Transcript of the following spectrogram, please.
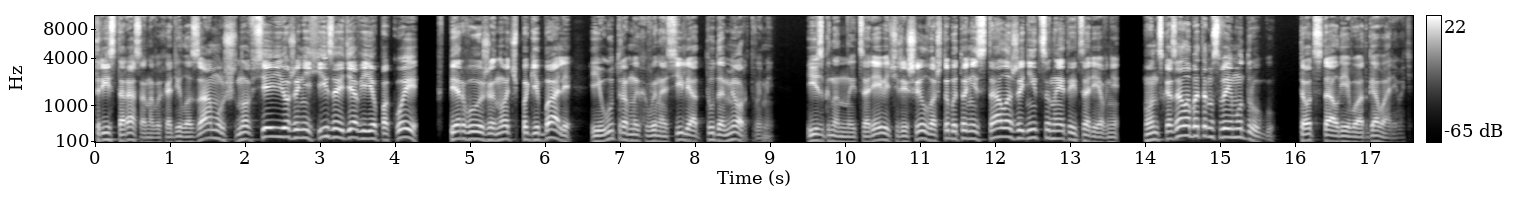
Триста раз она выходила замуж, но все ее женихи, зайдя в ее покои, в первую же ночь погибали, и утром их выносили оттуда мертвыми. Изгнанный царевич решил во что бы то ни стало жениться на этой царевне. Он сказал об этом своему другу. Тот стал его отговаривать.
